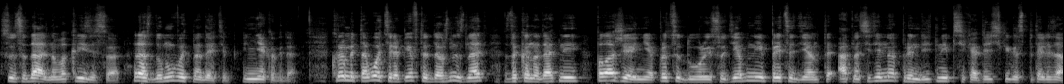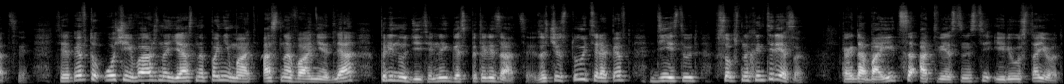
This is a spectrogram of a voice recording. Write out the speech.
суицидального кризиса раздумывать над этим некогда. Кроме того, терапевты должны знать законодательные положения, процедуры и судебные прецеденты относительно принудительной психиатрической госпитализации. Терапевту очень важно ясно понимать основания для принудительной госпитализации. Зачастую терапевт действует в собственных интересах, когда боится ответственности или устает,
